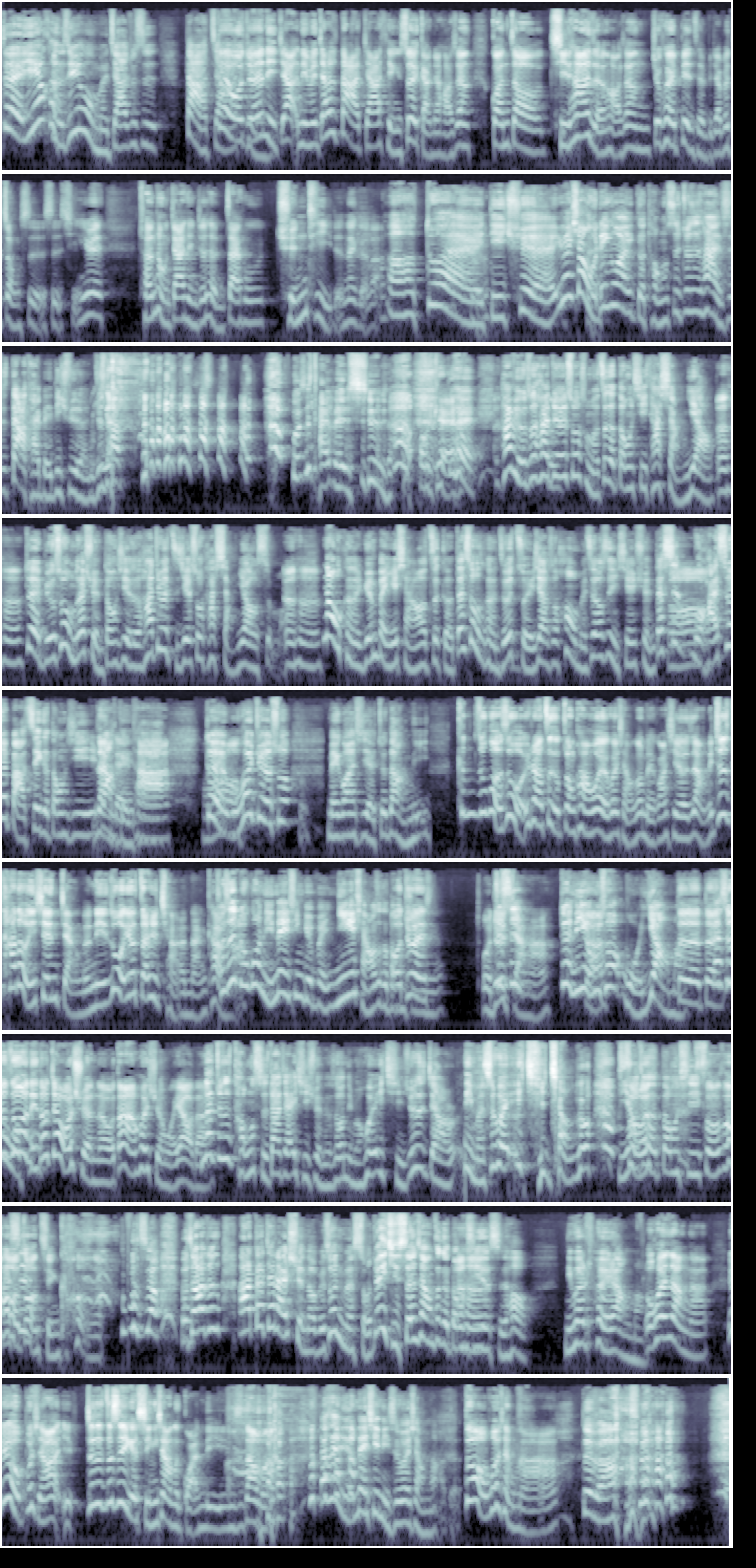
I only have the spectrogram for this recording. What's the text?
对，也有可能是因为我们家就是大家庭。对，我觉得你家、你们家是大家庭，所以感觉好像关照其他人，好像就会变成比较被重视的事情。因为传统家庭就是很在乎群体的那个吧。呃，对，嗯、的确，因为像我另外一个同事，就是他也是大台北地区的人，就是他。不是台北市的，OK。对，他，比如说他就会说什么这个东西他想要，嗯哼。对，比如说我们在选东西的时候，他就会直接说他想要什么，嗯哼。那我可能原本也想要这个，但是我可能只会嘴一下说，哼，我每次都是你先选，但是我还是会把这个东西让给他。对，我会觉得说没关系啊，就让你。跟如果是我遇到这个状况，我也会想说没关系，就让你。就是他都已经先讲了，你如果又再去抢，很难看。可是如果你内心原本你也想要这个东西，我就会。我就讲啊，对，你也会说我要嘛？对对对。但是如果你都叫我选了，我当然会选我要的。那就是同时大家一起选的时候，你们会一起，就是讲你们是会一起讲说 你要这个东西，什么时候有这种情况啊？不知道，我知道就是啊，大家来选哦。比如说你们手就一起伸上这个东西的时候，你会退让吗？我会让啊，因为我不想要，就是这是一个形象的管理，你知道吗？但是你的内心你是会想拿的，对，我会想拿，对吧？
